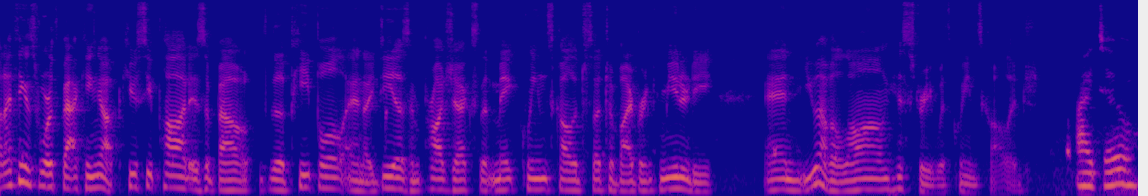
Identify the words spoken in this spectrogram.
but I think it's worth backing up. QC Pod is about the people and ideas and projects that make Queens College such a vibrant community. And you have a long history with Queens College. I do.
